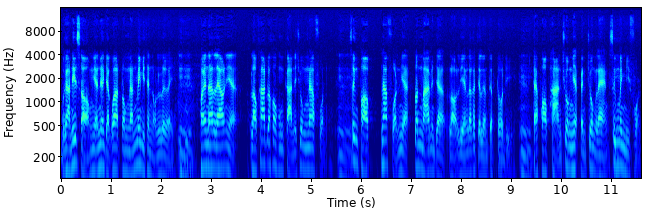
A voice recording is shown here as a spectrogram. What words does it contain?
ประการที่สองเนี่ยเนื่องจากว่าตรงนั้นไม่มีถนนเลย อืม เพราะฉะนั้นแล้วเนี่ยเราคาดว่าเขาคงการในช่วงหน้าฝน อืม ซึ่งพอหน้าฝนเนี่ยต้นไม้มันจะหล่อเลี้ยงแล้วก็เจริญเติบโตดี อืม แต่พอผ่านช่วงเนี้ยเป็นช่วงแรงซึ่งไม่มีฝน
